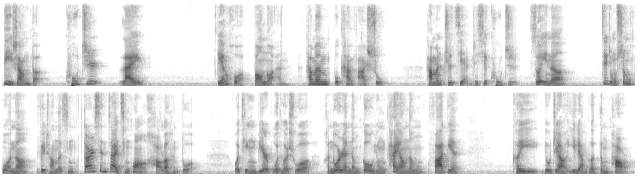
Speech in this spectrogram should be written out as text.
地上的枯枝来点火保暖。他们不砍伐树。他们只捡这些枯枝，所以呢，这种生活呢非常的辛苦。当然，现在情况好了很多。我听比尔波特说，很多人能够用太阳能发电，可以有这样一两个灯泡，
